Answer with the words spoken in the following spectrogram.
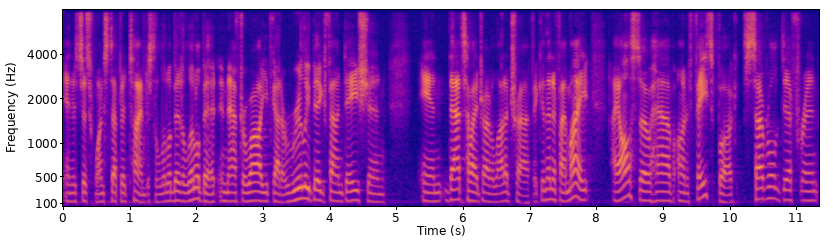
And it's just one step at a time, just a little bit, a little bit. And after a while, you've got a really big foundation. And that's how I drive a lot of traffic. And then, if I might, I also have on Facebook several different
